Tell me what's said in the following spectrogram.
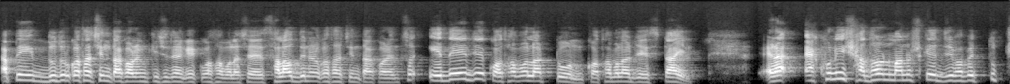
আপনি দুদুর কথা চিন্তা করেন, কিছুদিন আগে কথা বলেছে, সালাউদ্দিনের কথা চিন্তা করেন। তো এদের যে কথা বলার টোন, কথা বলার যে স্টাইল এরা এখনই সাধারণ মানুষকে যেভাবে তুচ্ছ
